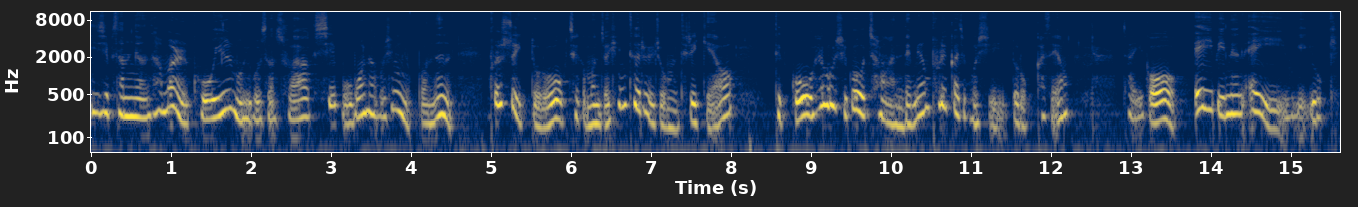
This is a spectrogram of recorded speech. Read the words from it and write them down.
23년 3월 고1 모의고사 수학 15번하고 16번은 풀 수 있도록 제가 먼저 힌트를 좀 드릴게요. 듣고 해보시고 정 안 되면 풀이까지 보시도록 하세요. 자, 이거 A, B는 A, 여기 이렇게,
